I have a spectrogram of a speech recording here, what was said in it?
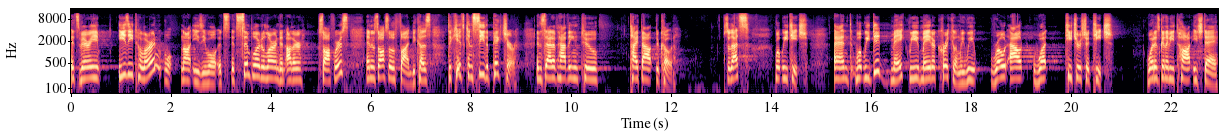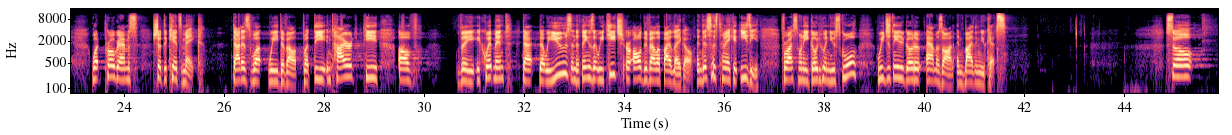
it's very easy to learn. Well, not easy. Well, it's, it's simpler to learn than other softwares, and it's also fun because the kids can see the picture instead of having to type out the code. So that's what we teach. And what we did make, we made a curriculum. We, we wrote out what teachers should teach, what is going to be taught each day, what programs should the kids make. That is what we developed. But the entirety of the equipment that, that we use and the things that we teach are all developed by Lego. And this is to make it easy for us when we go to a new school, we just need to go to Amazon and buy the new kits. So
